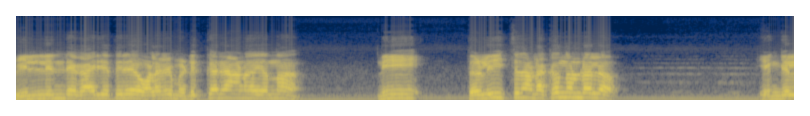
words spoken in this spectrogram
വില്ലിന്റെ കാര്യത്തിൽ വളരെ മിടുക്കനാണ് എന്ന് നീ തെളിയിച്ച് നടക്കുന്നുണ്ടല്ലോ. എങ്കിൽ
